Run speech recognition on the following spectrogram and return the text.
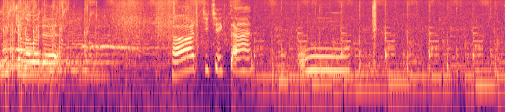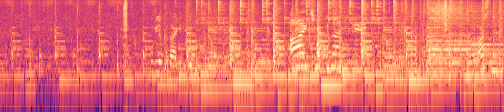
İyi, canavarı. Kaç çiçekten. Oo. Buraya kadar gidiyor. Ay çok güzel müzik. Ne kadar sinirli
